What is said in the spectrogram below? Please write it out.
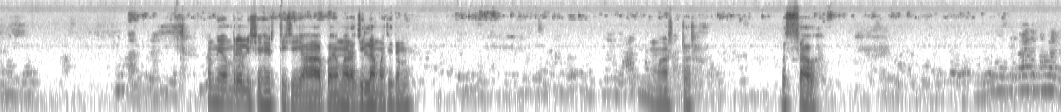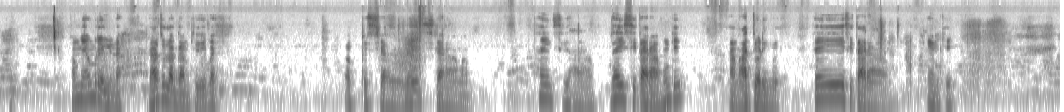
અમે અમરેલી શહેરથી છીએ. હા, ભાઈ, અમારા જિલ્લામાંથી તમે. માસ્ટર વસાવા. અમે અમરેલીના રાજુલા ગામથી છીએ, ભાઈ. ઓફિશિયલ જય સીતારામ. આમ જય સીતારામ. જય સીતારામ. હું કે? આમ હાથ જોડીને. જય સીતારામ. એમ કે.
